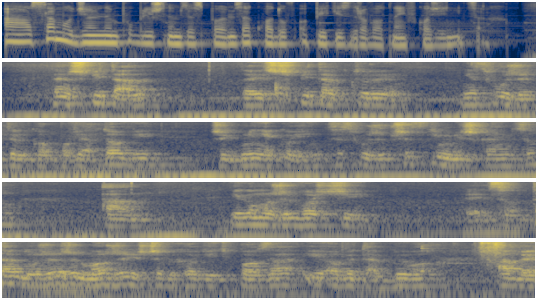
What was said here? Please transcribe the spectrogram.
a samodzielnym publicznym zespołem zakładów opieki zdrowotnej w Kozienicach. Ten szpital to jest szpital, który nie służy tylko powiatowi czy gminie Kozienice, służy wszystkim mieszkańcom, a jego możliwości y, są tak duże, że może jeszcze wychodzić poza i oby tak było, aby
